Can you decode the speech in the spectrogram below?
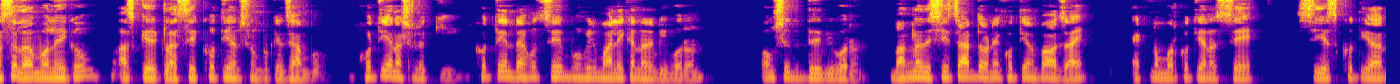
আসসালামু আলাইকুম। আজকের ক্লাসে খতিয়ান সম্পর্কে জানব। খতিয়ান আসলে কি? খতিয়ানটা হচ্ছে ভূমির মালিকানার বিবরণ অংশীদারদের বিবরণ। বাংলাদেশে চার ধরনের খতিয়ান পাওয়া যায়। এক নম্বর খতিয়ান হচ্ছে সিএস খতিয়ান,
